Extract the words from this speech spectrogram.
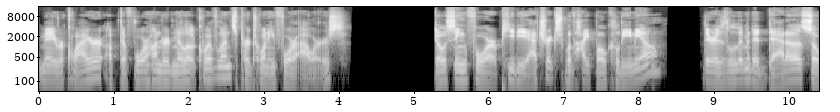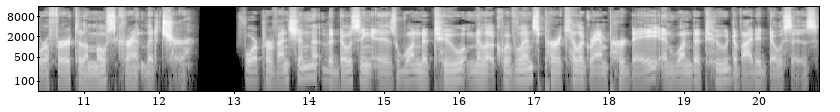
may require up to 400 milliequivalents per 24 hours. Dosing for pediatrics with hypokalemia. There is limited data, so refer to the most current literature. For prevention, the dosing is 1 to 2 milliequivalents per kilogram per day in 1 to 2 divided doses.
